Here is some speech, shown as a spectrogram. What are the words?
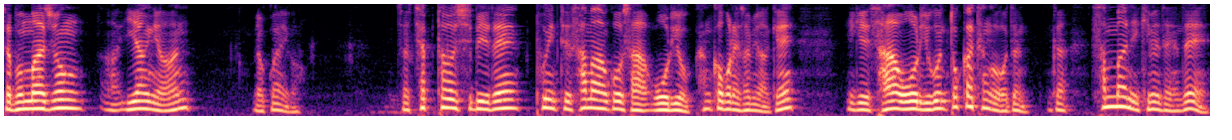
자, 문마중 아, 2학년 몇 거야 이거? 자, 챕터 11의 포인트 3하고 4, 5, 6 한꺼번에 설명할게. 이게 4, 5, 6은 똑같은 거거든. 그러니까 3만 익히면 되는데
